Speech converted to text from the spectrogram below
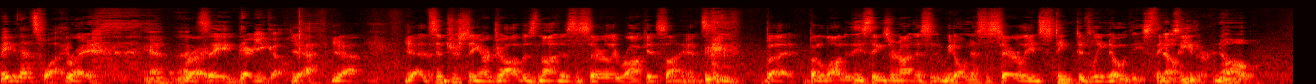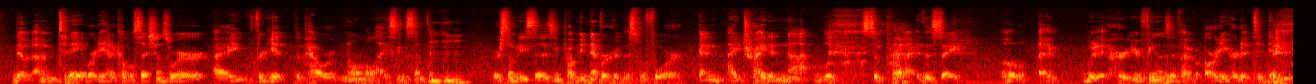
Maybe that's why. Right. Yeah. I'd Right. say, there you go. yeah. Yeah. Yeah, it's interesting. Our job is not necessarily rocket science. but but a lot of these things are not necessarily we don't necessarily instinctively know these things no. either. No. Um, today I've already had a couple sessions where I forget the power of normalizing something. Mm-hmm. Where somebody says, "You probably never heard this before," and I try to not look surprised and say, "Oh, I, would it hurt your feelings if I've already heard it today?"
